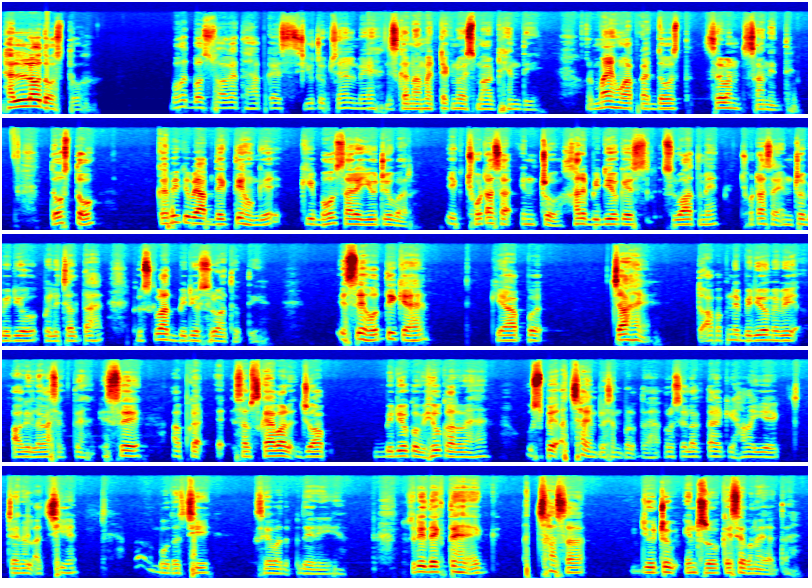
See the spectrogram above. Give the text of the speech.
Hello दोस्तों, बहुत बहुत स्वागत है आपका इस यूट्यूब चैनल में, जिसका नाम है टेक्नो स्मार्ट हिंदी, और मैं हूँ आपका दोस्त श्रवण सानिध्य। दोस्तों कभी कभी आप देखते होंगे कि बहुत सारे यूट्यूबर एक छोटा सा इंट्रो हर वीडियो के शुरुआत में छोटा सा इंट्रो वीडियो पहले चलता है, फिर उसके बाद वीडियो शुरुआत होती है। इससे होती क्या है कि आप चाहें तो आप अपने वीडियो में भी आगे लगा सकते हैं। इससे आपका सब्सक्राइबर जो आप वीडियो को व्यू कर रहे हैं उस पर अच्छा इंप्रेशन पड़ता है और उसे लगता है कि हाँ ये चैनल अच्छी है, बहुत अच्छी सेवा दे रही है। तो चलिए देखते हैं एक अच्छा सा यूट्यूब इंट्रो कैसे बनाया जाता है।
